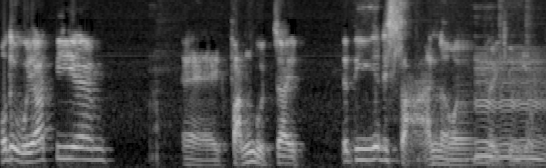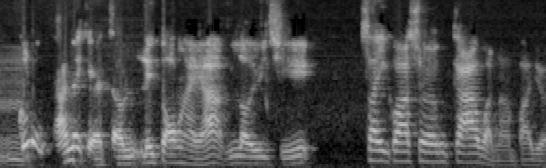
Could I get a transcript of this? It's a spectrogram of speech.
我哋會有一啲咧誒粉末劑，一啲一啲散啊，我哋叫做。嗯嗰類散咧，其實就你當係啊，類似西瓜霜加雲南白藥。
